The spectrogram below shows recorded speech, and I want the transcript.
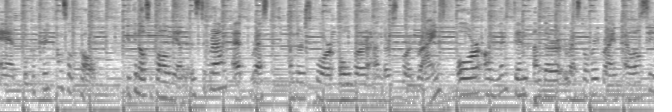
and book a free consult call. You can also follow me on Instagram at rest underscore over underscore grind or on LinkedIn under rest over grind LLC.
